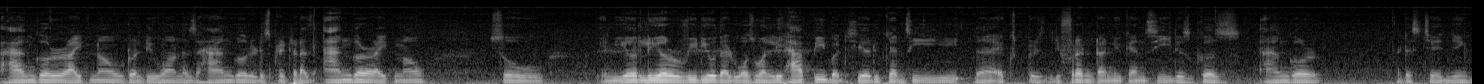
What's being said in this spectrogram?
anger right now. 21 is anger it is predicted as anger right now so in earlier video that was only happy but here you can see the express different and you can see this goes anger that is changing.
